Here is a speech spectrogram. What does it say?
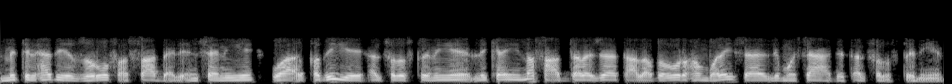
مثل هذه الظروف الصعبة الإنسانية والقضية الفلسطينية لكي نصعد درجات على ظهورهم وليس لمساعدة الفلسطينيين.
